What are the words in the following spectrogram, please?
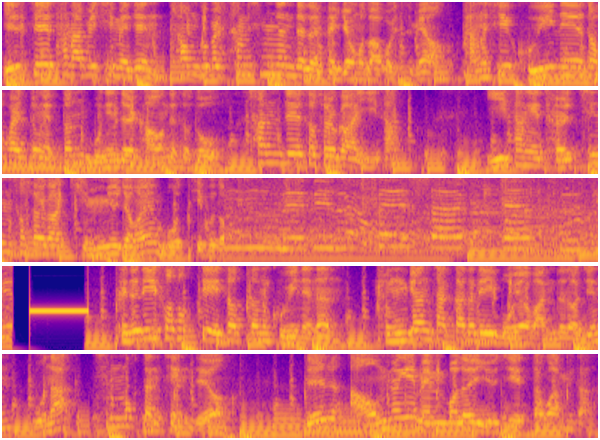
일제의 탄압이 심해진 1930년대를 배경으로 하고 있으며 당시 구인회에서 활동했던 문인들 가운데서도 천재 소설가 이상, 이상의 절친 소설가 김유정을 모티브로 그들이 소속돼 있었던 구인회는 중견 작가들이 모여 만들어진 문학 친목단체인데요. 늘 9명의 멤버를 유지했다고 합니다.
